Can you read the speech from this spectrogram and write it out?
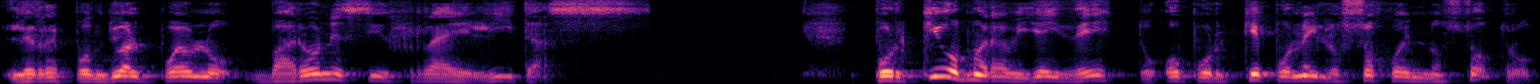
le respondió al pueblo, varones israelitas, ¿Por qué os maravilláis de esto? ¿O por qué ponéis los ojos en nosotros?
